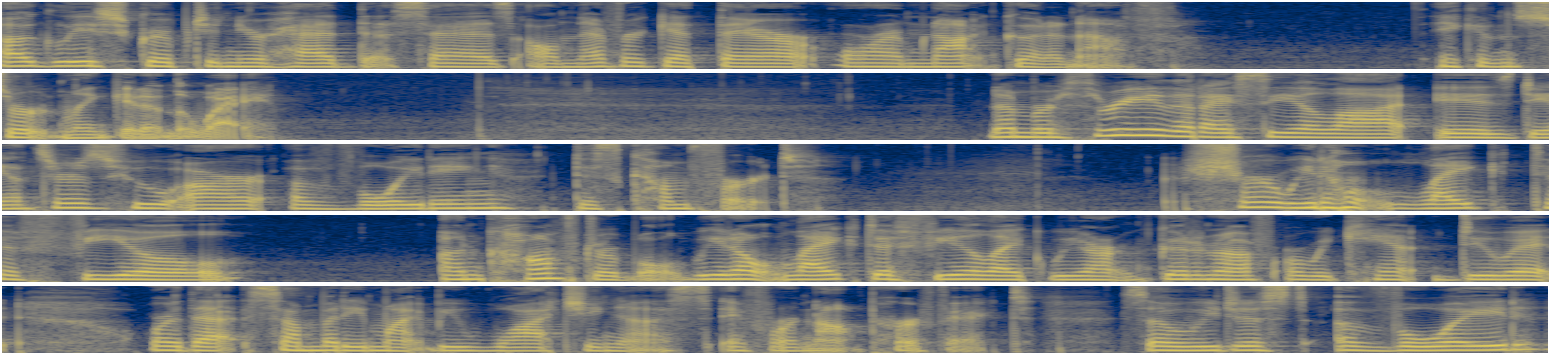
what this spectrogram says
ugly script in your head that says, I'll never get there or I'm not good enough it can certainly get in the way. Number three, that I see a lot is dancers who are avoiding discomfort. Sure, we don't like to feel uncomfortable. We don't like to feel like we aren't good enough or we can't do it or that somebody might be watching us if we're not perfect. So we just avoid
